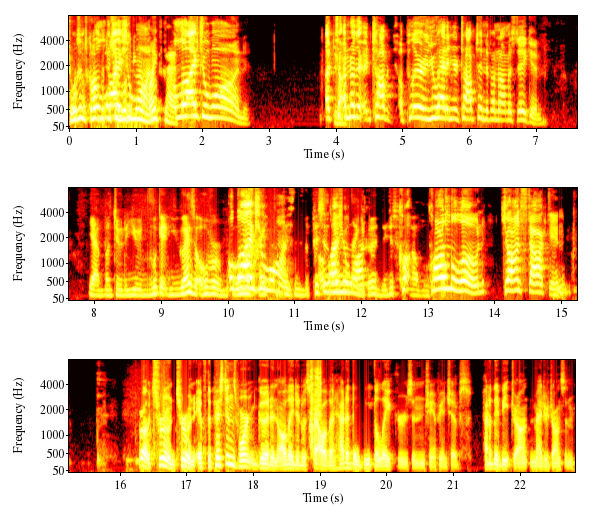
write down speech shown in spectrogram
Jordan's was competition Isiah wasn't even won. like that. Isiah won. A t- another top a player you had in your top ten, if I'm not mistaken. Yeah, but dude, you look at you guys over. Isiah overhyped the. Pistons. The Pistons Isiah aren't even won. that good. They just Ca- foul. Karl Malone, John Stockton. Bro, Tarun, Tarun, if the Pistons weren't good and all they did was foul, then how did they beat the Lakers in championships? How did they beat John Magic Johnson?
